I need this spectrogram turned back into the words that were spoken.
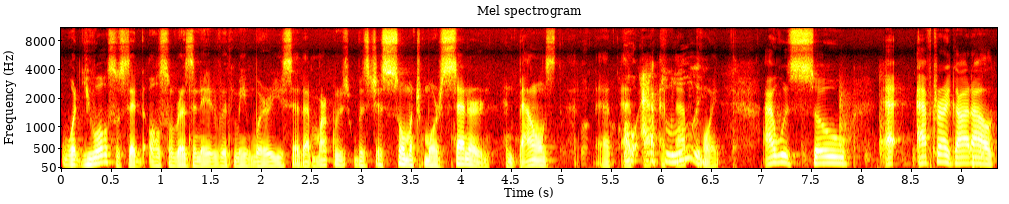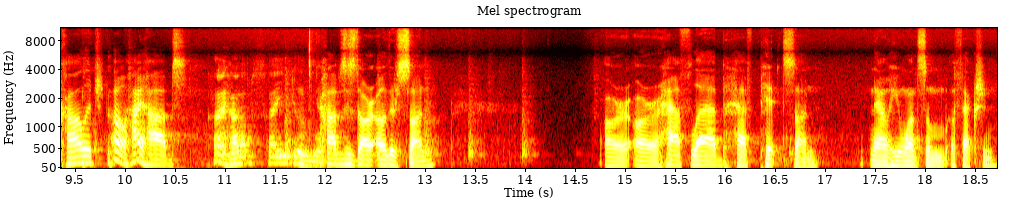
what you also said also resonated with me, where you said that Mark was, was just so much more centered and balanced at, at, Oh, at- at absolutely. that point. I was so a after I got out of college. Oh, hi Hobbs. Hi, Hobbs. How you doing? boy? Hobbs is our other son, our our half lab, half pit son. Now he wants some affection.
